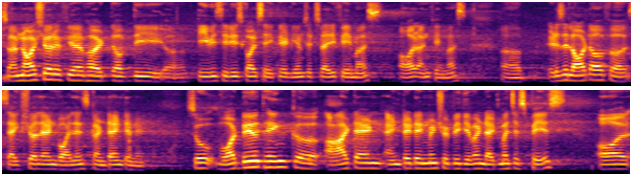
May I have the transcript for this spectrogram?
so, I'm not sure if you have heard of the uh, TV series called Sacred Games. It's very famous or unfamous. Uh, it is a lot of uh, sexual and violence content in it. So, what do you think uh, art and entertainment should be given that much space, or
